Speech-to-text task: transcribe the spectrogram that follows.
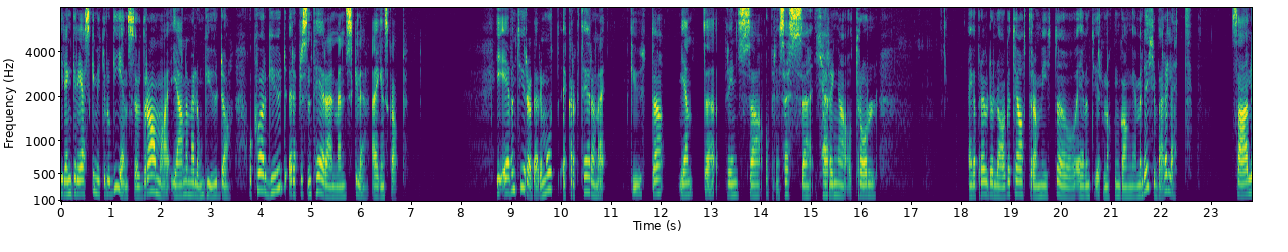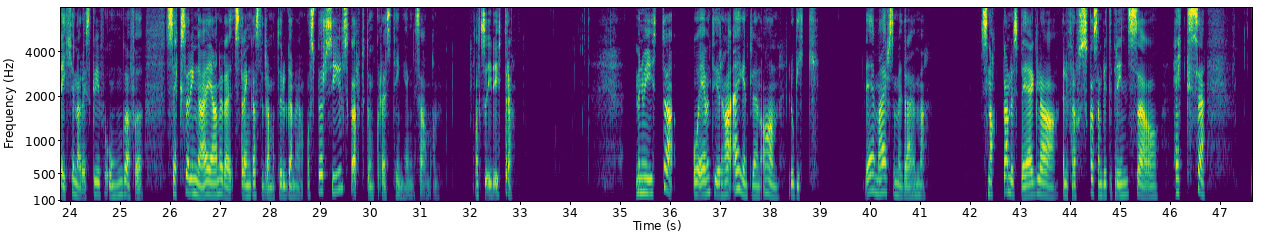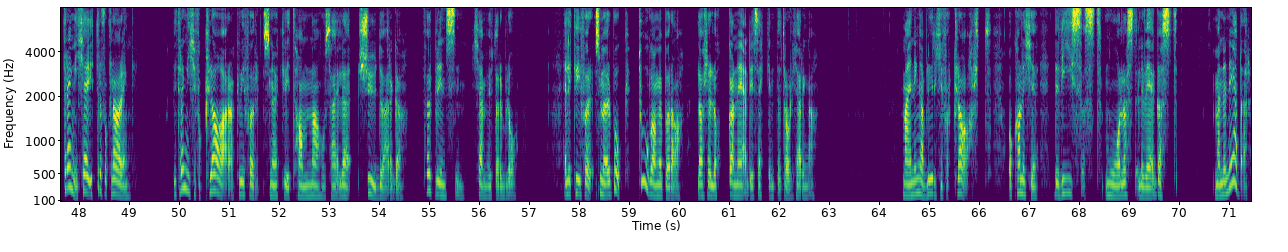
I den greske mytologien står dramaet gjerne mellom guder, og hver gud representerer en menneskelig egenskap. I eventyra derimot er karakterene gutter, jenter, prinser og prinsesser, kjerringer og troll. Jeg har prøvd å lage teater av myter og eventyr noen ganger, men det er ikke bare lett. Særlig ikke når jeg skriver for unger, for seksåringer er gjerne de strengeste dramaturgene og spør sylskarpt om hvordan ting henger sammen. Altså i det ytre. Men myter og eventyr har egentlig en annen logikk. Det er mer som i drømmer. Snakkende spegler eller frosker som blir til prinser, og hekser trenger ikke ei ytre forklaring. Vi trenger ikke forklare hvorfor Snøhvit havna hos hele sju dverger før prinsen kommer ut av det blå, eller hvorfor Smørbukk to ganger på rad lar seg lokke ned i sekken til trollkjerringa. Meninga blir ikke forklart, og kan ikke bevisast, målast eller vegast, men den er der.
